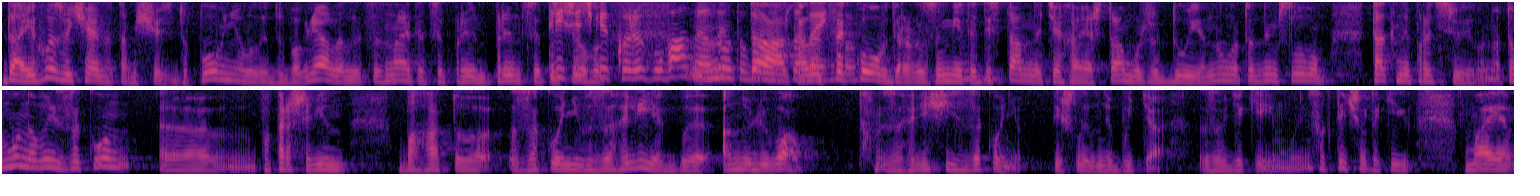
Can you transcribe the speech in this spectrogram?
Да, його, звичайно, там щось доповнювали, додавали, але це знаєте, це при- принцип Трішечки цього... коригували, але ну, то так, було але це ковдра, розумієте, десь там натягаєш, там уже дує. Ну от одним словом, так не працює воно. Тому новий закон, е, по-перше, він багато законів взагалі якби анулював. Там взагалі шість законів пішли в небуття завдяки йому. Він фактично такий має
